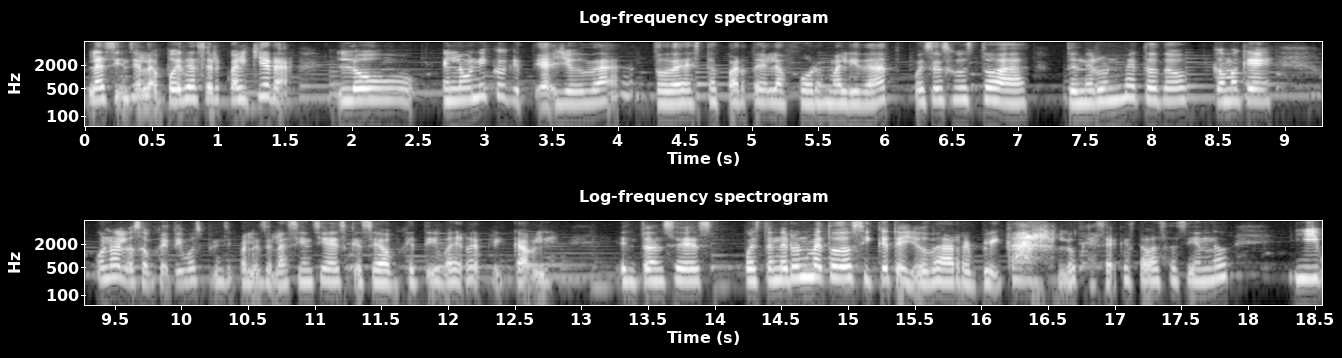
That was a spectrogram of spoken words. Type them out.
La ciencia la puede hacer cualquiera. Lo, en lo único que te ayuda toda esta parte de la formalidad, pues es justo a tener un método como que uno de los objetivos principales de la ciencia es que sea objetiva y replicable. Entonces, pues tener un método sí que te ayuda a replicar lo que sea que estabas haciendo y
